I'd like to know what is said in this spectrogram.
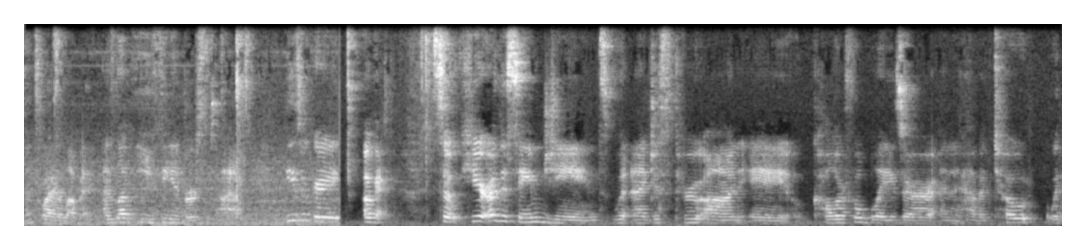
that's why I love it. I love easy and versatile. These are great. Okay, so here are the same jeans when I just threw on a colorful blazer and I have a tote with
